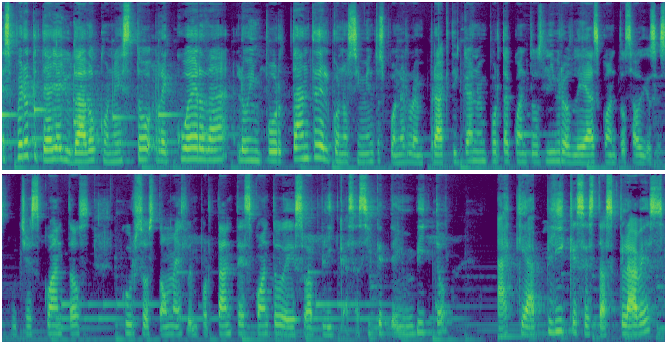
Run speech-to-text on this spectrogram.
espero que te haya ayudado con esto. Recuerda, lo importante del conocimiento es ponerlo en práctica. No importa cuántos libros leas, cuántos audios escuches, cuántos cursos tomes, lo importante es cuánto de eso aplicas. Así que te invito a que apliques estas claves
